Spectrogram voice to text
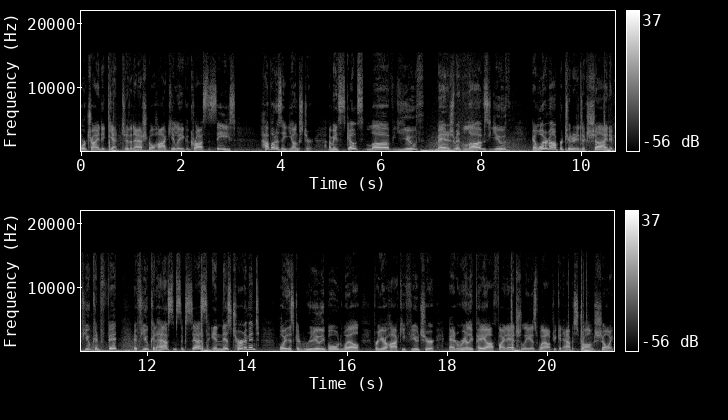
or trying to get to the National Hockey League across the seas. How about as a youngster? I mean, scouts love youth, management loves youth. And what an opportunity to shine. If you can fit, if you can have some success in this tournament, boy, this could really bode well for your hockey future and really pay off financially as well if you can have a strong showing.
